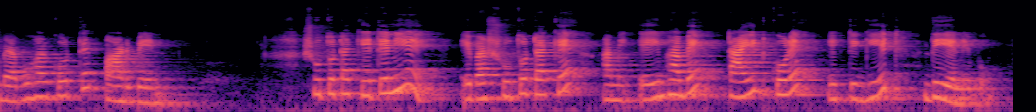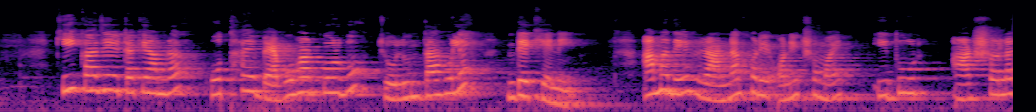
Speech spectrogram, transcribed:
ব্যবহার করতে পারবেন। সুতোটা কেটে নিয়ে এবার সুতোটাকে আমি এইভাবে টাইট করে একটি গিট দিয়ে নেব। কি কাজে এটাকে আমরা কোথায় ব্যবহার করব? চলুন তাহলে দেখে নিই। আমাদের রান্নাঘরে অনেক সময় ইঁদুর আরশোলা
